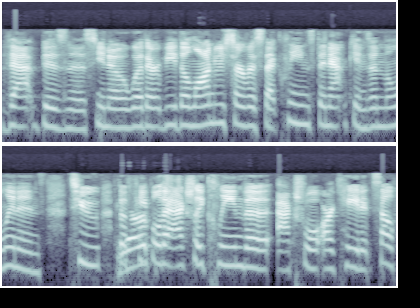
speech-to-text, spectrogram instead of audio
That business, you know, whether it be the laundry service that cleans the napkins and the linens to the yep. people that actually clean the actual arcade itself.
